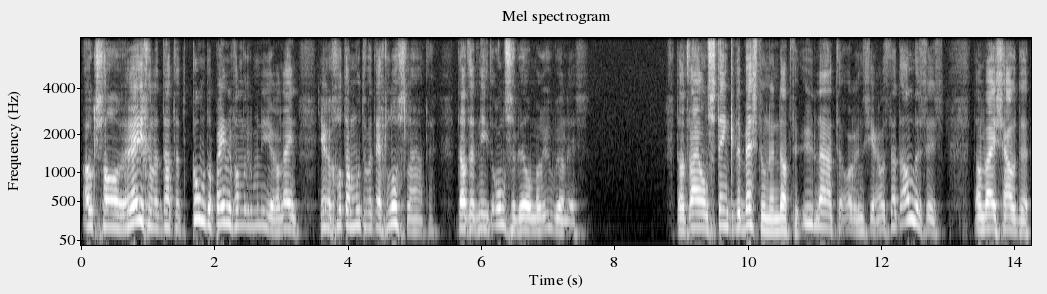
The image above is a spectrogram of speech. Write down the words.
ook zal regelen dat het komt op een of andere manier. Alleen, Heere God, dan moeten we het echt loslaten. Dat het niet onze wil, maar uw wil is. Dat wij ons stinkende best doen en dat we u laten organiseren. Als dat anders is dan wij zouden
